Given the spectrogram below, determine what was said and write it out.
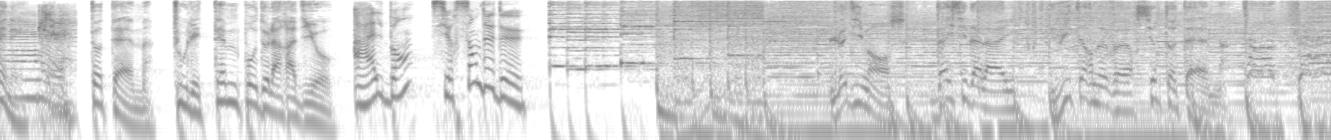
Méné. Totem. Tous les tempos de la radio. À Alban sur 1022. Le dimanche, Daïsi Dalai, 8h-9h sur Totem. Un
